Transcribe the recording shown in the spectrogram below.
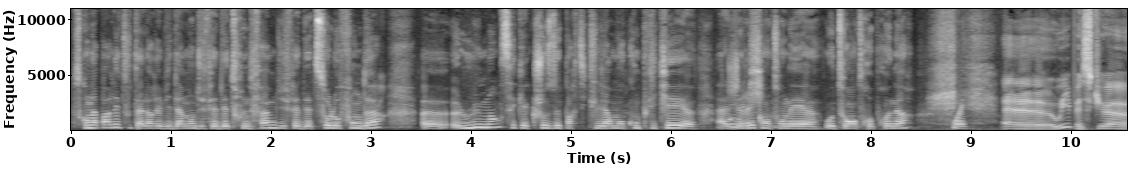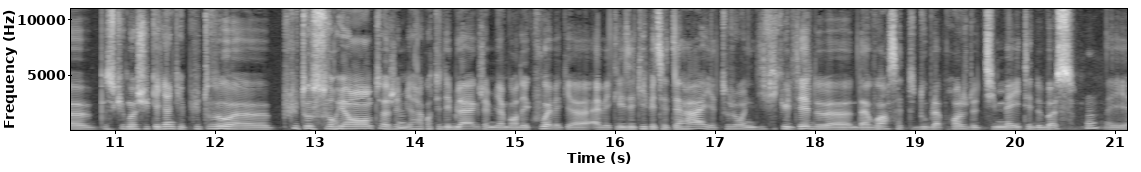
Parce qu'on a parlé tout à l'heure évidemment du fait d'être une femme, du fait d'être solo fondeur. Euh, l'humain, c'est quelque chose de particulièrement compliqué euh, à gérer quand on est euh, auto-entrepreneur. Oui. oui, parce que parce que moi je suis quelqu'un qui est plutôt plutôt souriante. J'aime mmh. bien raconter des blagues, j'aime bien boire des coups avec avec les équipes, etc. Il y a toujours une difficulté d'avoir cette double approche de teammate et de boss. Mmh. Et,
